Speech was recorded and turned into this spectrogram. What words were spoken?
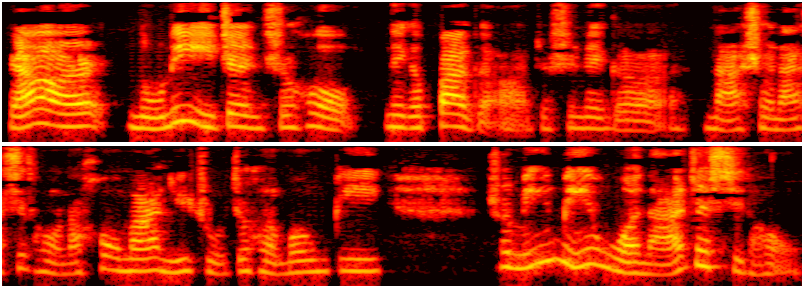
然而努力一阵之后，那个 bug 啊，就是那个拿手拿系统的后妈女主就很懵逼，说明明我拿着系统，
